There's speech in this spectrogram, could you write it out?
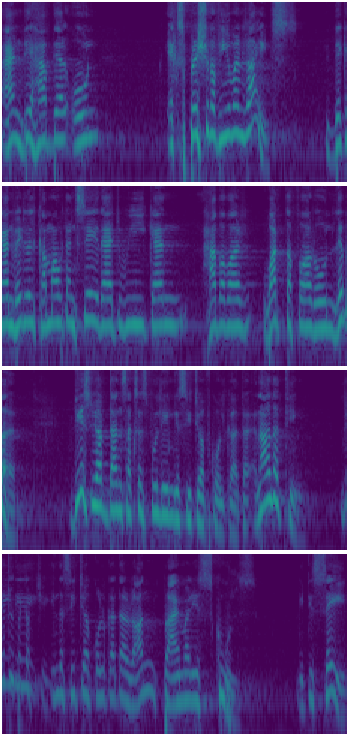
And they have their own expression of human rights. They can very well come out and say that we can have our worth of our own labor. This we have done successfully in the city of Kolkata. Another thing, little bit of change. in the city of Kolkata run primary schools. It is said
